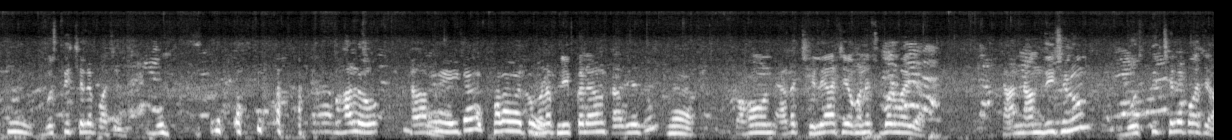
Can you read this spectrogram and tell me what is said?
হুম বস্তির ছেলে পাচন ভালো। না। এইটা খারাপ আছে। আমরা ফ্লিপকার্টে এখন কাজ আছে। হ্যাঁ। তখন একটা ছেলে আছে ওখানে সুপারভাইজার তার নাম দিয়েছিলাম বস্তির ছেলে পচা।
